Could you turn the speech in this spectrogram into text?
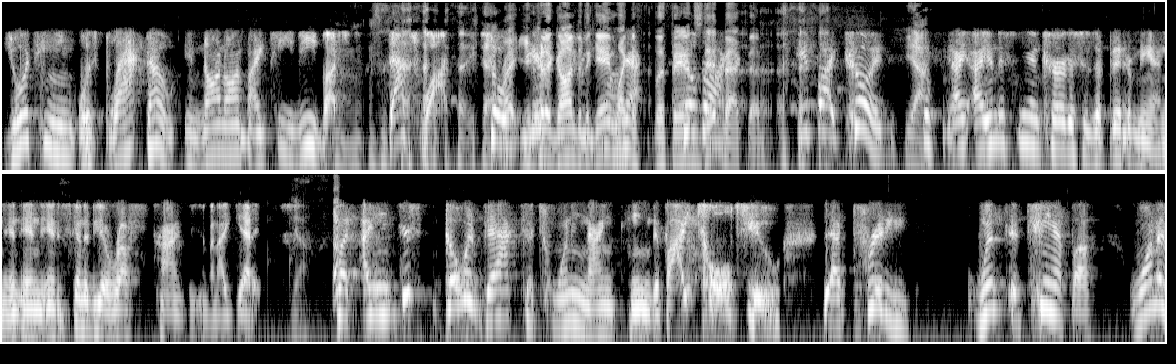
your team was blacked out and not on my TV, buddy. Mm. That's why. so right, you could have gone to the game like that. the fans Bill did back then. if I could, Yeah. the- I, I understand Curtis is a bitter man, and, and, and it's going to be a rough time for him, and I get it. Yeah. But I mean, just going back to 2019, if I told you that Brady went to Tampa, won a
